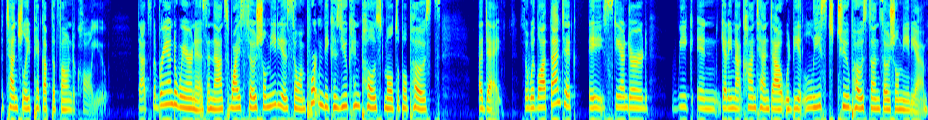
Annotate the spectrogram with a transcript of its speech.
potentially pick up the phone to call you. That's the brand awareness. And that's why social media is so important because you can post multiple posts a day. So with Authentic, a standard week in getting that content out would be at least two posts on social media.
